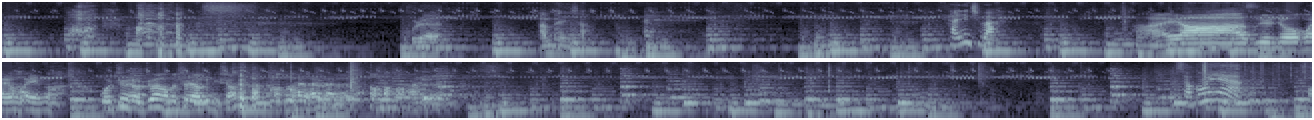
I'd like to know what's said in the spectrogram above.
夫人，安排一下。哎抬进去吧。哎呀，四叶兄，欢迎欢迎啊！我正有重要的事要跟你商量呢。来来来来。小公爷，啊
